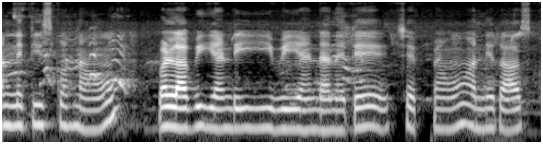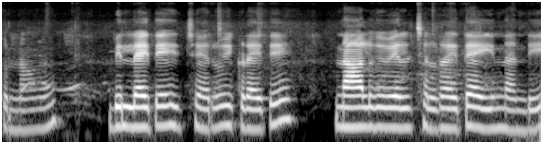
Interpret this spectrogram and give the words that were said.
అన్నీ తీసుకుంటున్నాము. వాళ్ళు అవి ఇవ్వండి ఇవి ఇవ్వండి అని అయితే చెప్పాము. అన్నీ రాసుకున్నాము. బిల్ అయితే ఇచ్చారు. ఇక్కడైతే నాలుగు వేల చిల్లర అయితే అయ్యిందండి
